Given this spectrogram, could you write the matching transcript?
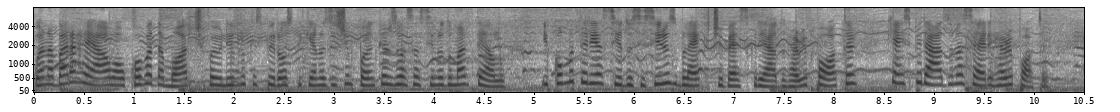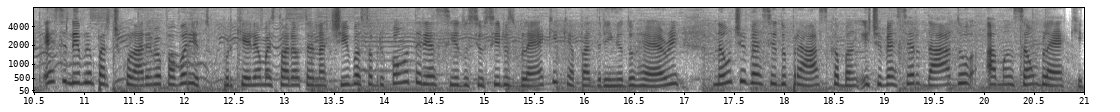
Guanabara Real, Alcova da Morte foi o livro que inspirou os pequenos steampunkers O Assassino do Martelo. E como teria sido se Sirius Black tivesse criado Harry Potter, que é inspirado na série Harry Potter. Esse livro em particular é meu favorito, porque ele é uma história alternativa sobre como teria sido se o Sirius Black, que é padrinho do Harry, não tivesse ido para Azkaban e tivesse herdado a mansão Black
